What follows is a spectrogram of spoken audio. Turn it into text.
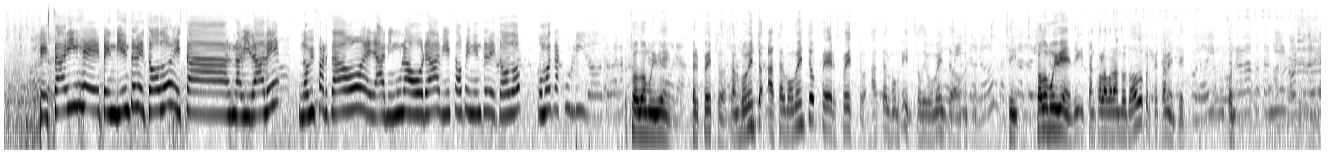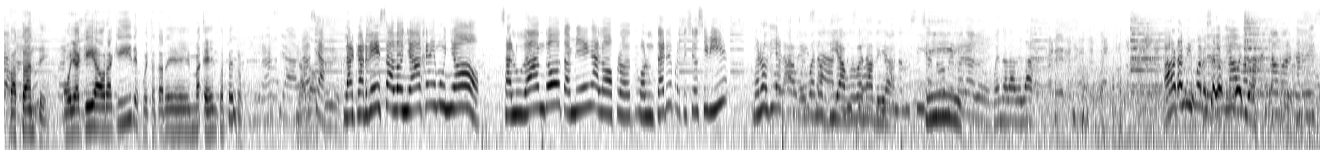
que estáis eh, pendiente de todo estas Navidades. No habéis faltado eh, a ninguna hora, habéis estado pendiente de todo. ¿Cómo ha transcurrido toda la Todo muy bien, perfecto. Hasta el momento, hasta el momento, perfecto. Hasta el momento, de momento. momento, ¿no? Sí, todo muy bien. Están colaborando todo perfectamente. Y hoy mucho Con- trabajo también. Bastante. Hoy aquí, ahora aquí, después esta tarde en San Pedro. Gracias, Nada, gracias. La alcaldesa, doña Ángeles Muñoz, saludando también a los voluntarios de Protección Civil. Buenos días, Muy alcaldesa. buenos días, muy buenos días. Andalucía, Sí, bueno, la verdad. Ahora mismo no se lo digo yo.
